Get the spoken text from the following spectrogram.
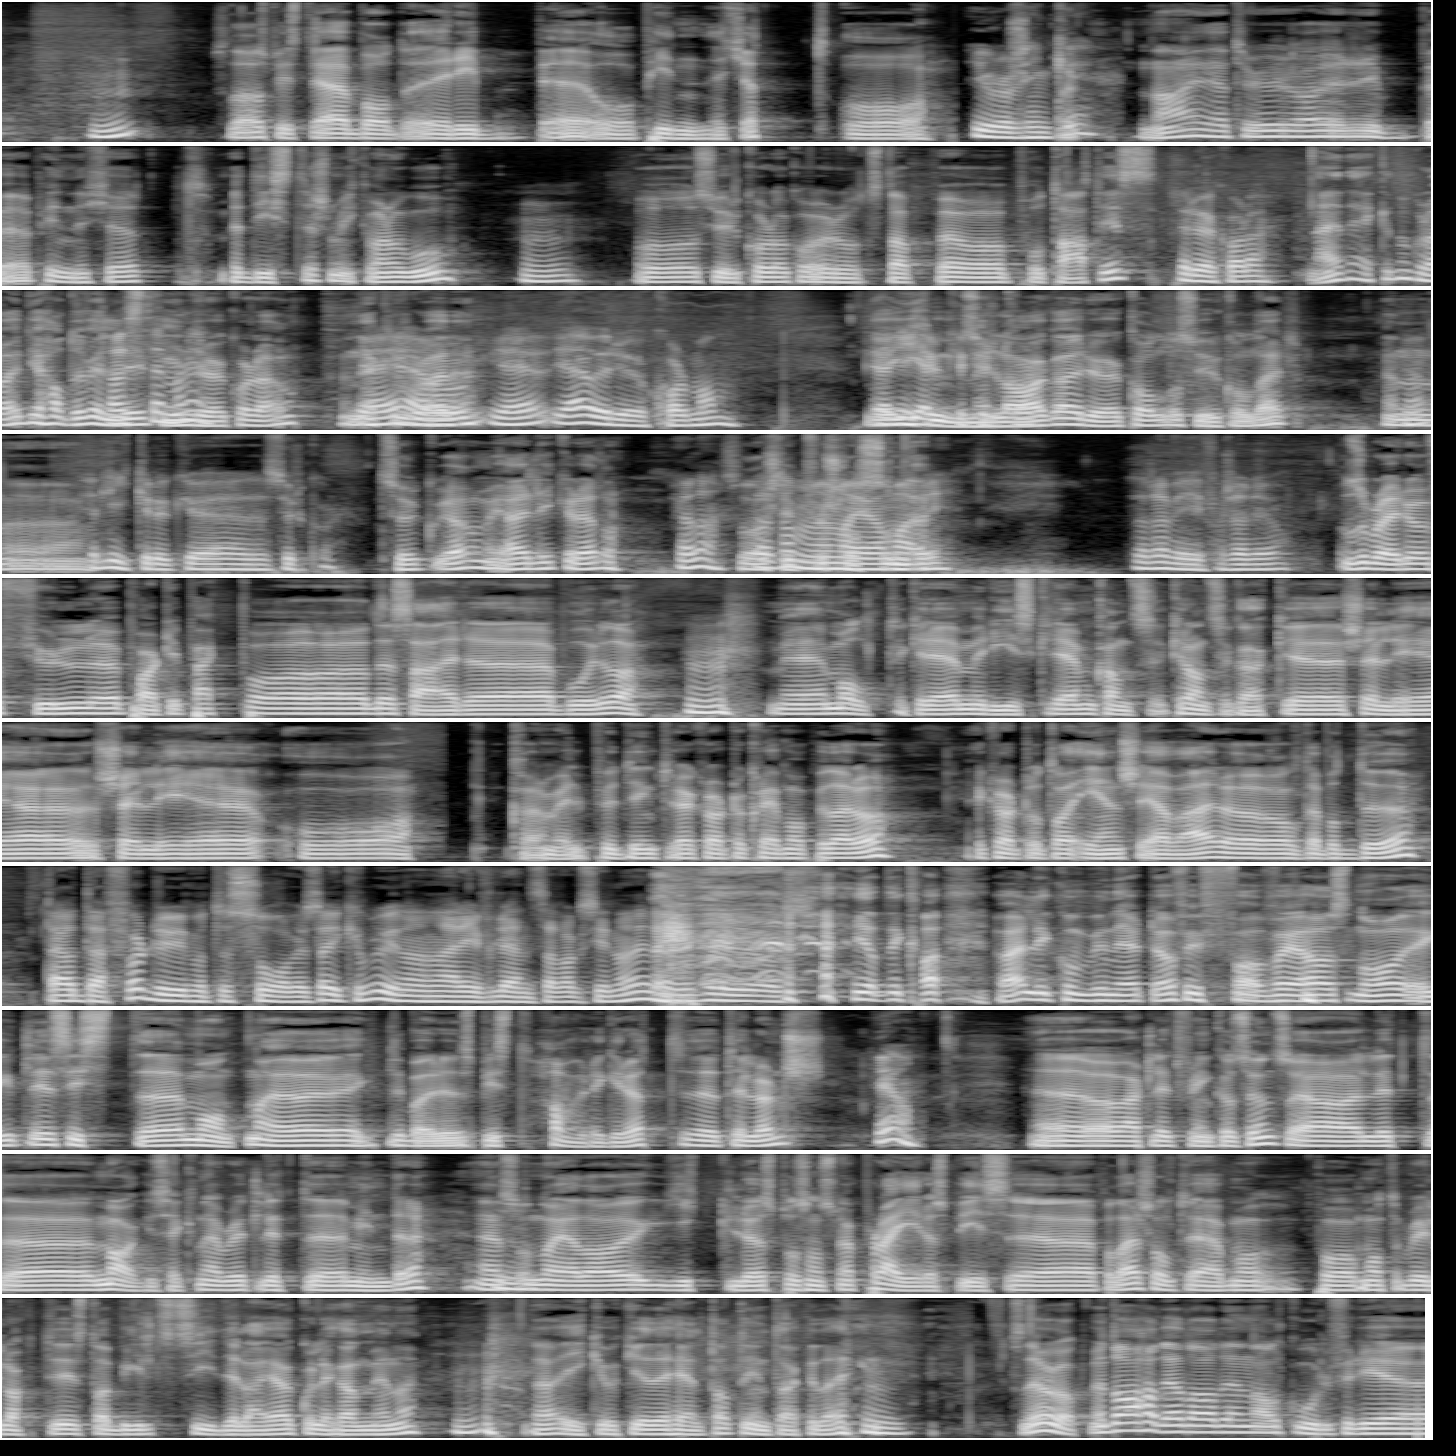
Mm. Så da spiste jeg både ribbe og pinnekjøtt og Juleskinke. Nei, jeg tror det var ribbe, pinnekjøtt, medister som ikke var noe god. Mm. Og surkål og kålrotstappe og potatis. Rødkål, da. Nei, det er ikke noe glad i. De hadde veldig fin rødkål da òg. Jeg jeg, jeg er jo rødkålmann. De har jeg liker hjemmelaga rødkål og surkål der. Men eh, Jeg liker jo ikke surkål. surkål, ja, men jeg liker det, da. Ja da, Så det er samme med meg og Mari. Der er vi forskjellige òg. Og så ble det jo full partypack på dessertbordet, da. Mm. Med moltekrem, riskrem, kransekake, gelé, gelé og karamellpudding tror jeg jeg klarte å klemme oppi der òg. Jeg klarte å ta én skje av hver og holdt jeg på å dø. Det er jo derfor du måtte sove, i stad, ikke pga. influensavaksina di. Ja, det kan være litt kombinert, ja. Fy faen. For jeg har nå egentlig siste måneden har jeg egentlig bare spist havregrøt eh, til lunsj. Ja. Uh, Og vært litt flink og sunn, så jeg har litt, uh, magesekken er blitt litt uh, mindre. Mm. Så når jeg da gikk løs på sånn som jeg pleier å spise på der, så holdt jeg må, på å måtte bli lagt i stabilt sideleie av kollegaene mine. Det gikk jo ikke i det hele tatt, inntaket der. Så det var godt. Men da hadde jeg da den alkoholfrie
